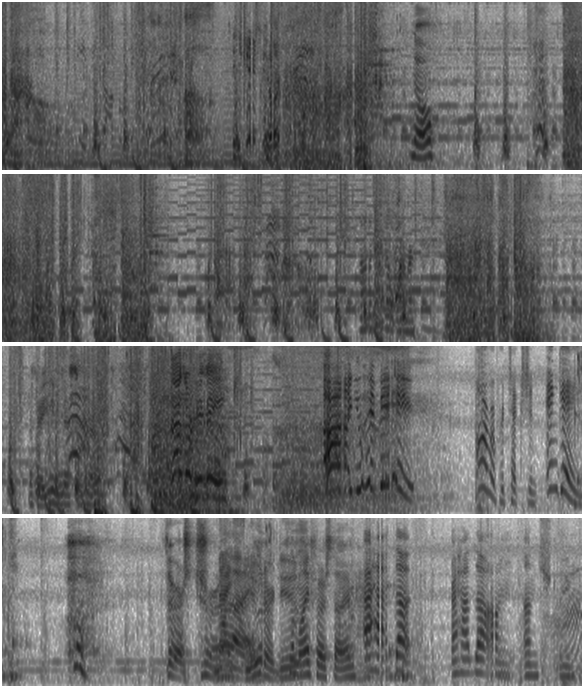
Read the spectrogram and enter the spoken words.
Did you just kill it? No. I don't need no armor. Okay, you missed somehow. Ah, don't hit me! Ah, you hit me! Armor protection, engage. First try. Nice snooter, It's dude. not my first time. I have that. I had that on on stream.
